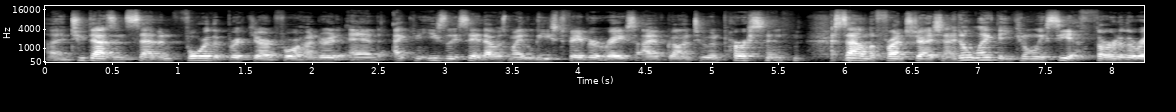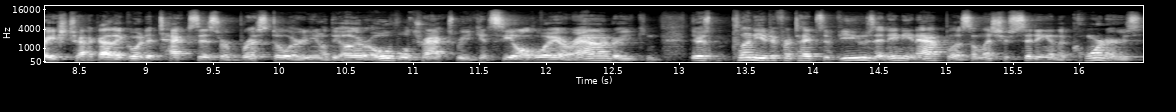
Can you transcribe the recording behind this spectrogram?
uh, in 2007 for the Brickyard 400, and I can easily say that was my least favorite race I've gone to in person. I sat on the front stretch, and I don't like that you can only see a third of the racetrack. I like going to Texas or Bristol or, you know, the other oval tracks where you can see all the way around, or you can, there's plenty of different types of views. At Indianapolis, unless you're sitting in the corners,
